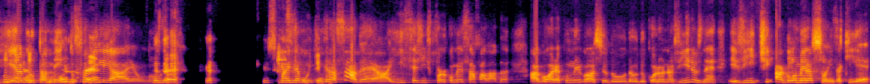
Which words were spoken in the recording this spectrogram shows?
Reagrupamento familiar é o nome. Pois é. Mas é muito engraçado. É, aí, se a gente for começar a falar da, agora com o negócio do, do, do, coronavírus, né? Evite aglomerações. Aqui é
